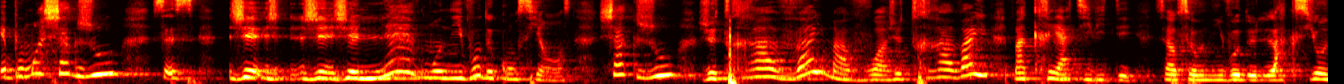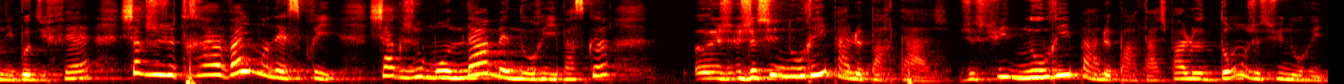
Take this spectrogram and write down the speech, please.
Et pour moi, chaque jour, j'élève mon niveau de conscience. Chaque jour, je travaille ma voix, je travaille ma créativité. Ça, c'est au niveau de l'action, au niveau du faire. Chaque jour, je travaille mon esprit. Chaque jour, mon âme est nourrie parce que euh, je, je suis nourrie par le partage. Je suis nourrie par le partage. Par le don, je suis nourrie.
